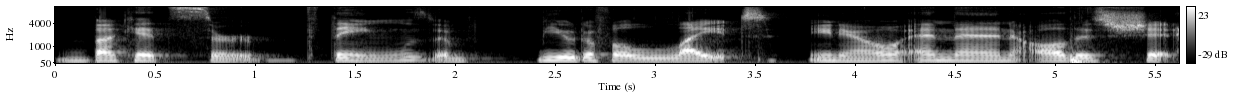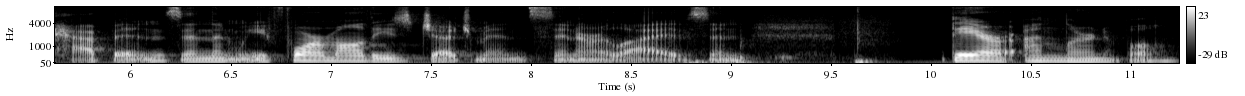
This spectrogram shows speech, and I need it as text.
buckets or things of beautiful light, you know, and then all this shit happens, and then we form all these judgments in our lives, and they are unlearnable.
